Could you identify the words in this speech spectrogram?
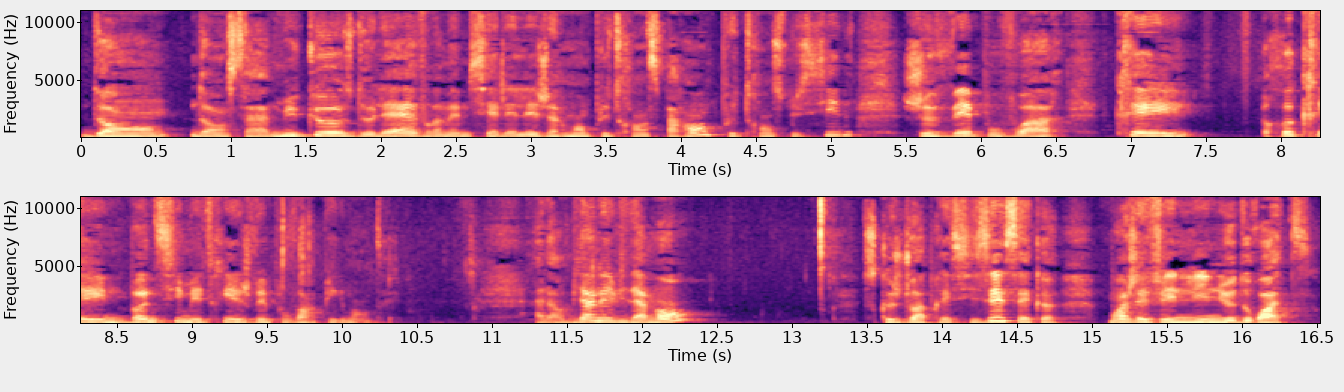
dans, sa muqueuse de lèvres, même si elle est légèrement plus transparente, plus translucide, je vais pouvoir créer, recréer une bonne symétrie et je vais pouvoir pigmenter. Alors bien évidemment, ce que je dois préciser, c'est que moi j'ai fait une ligne droite.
